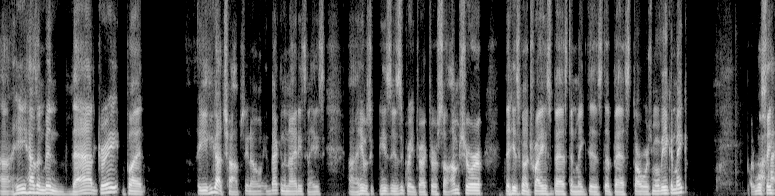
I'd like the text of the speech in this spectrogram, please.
uh, he hasn't been that great, but he, he got chops. You know, back in the 90s and 80s, uh, he was he's he's a great director. So I'm sure that he's going to try his best and make this the best Star Wars movie he can make. But we'll see. I,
